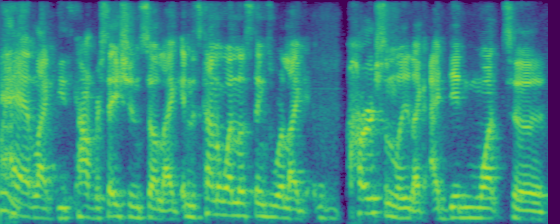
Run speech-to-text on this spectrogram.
had like these conversations. So like, and it's kind of one of those things where like personally, like I didn't want to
